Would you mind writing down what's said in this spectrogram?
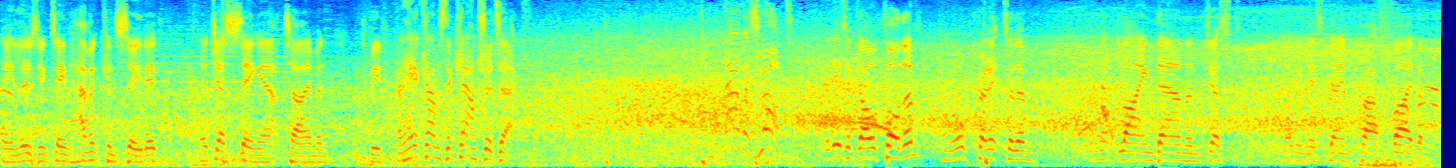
the losing team haven't conceded. They're just seeing out time and to be... And here comes the counter-attack. Now the shot! It is a goal for them, and all credit to them for not lying down and just letting this game pass by them.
